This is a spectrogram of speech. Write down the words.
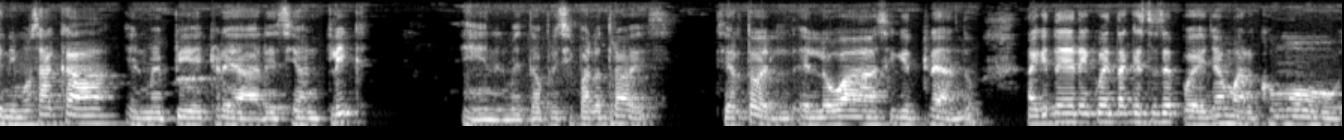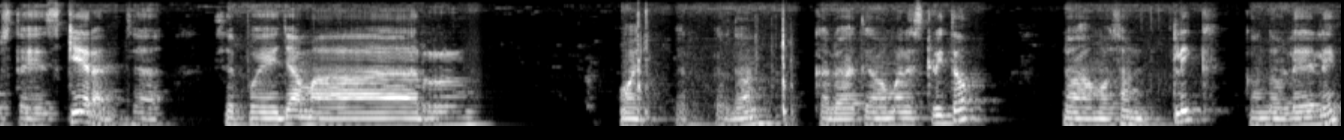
clic venimos acá, él me pide crear ese on click en el método principal otra vez, ¿cierto? Él, él, lo va a seguir creando. Hay que tener en cuenta que esto se puede llamar como ustedes quieran, o sea, se puede llamar, bueno, perdón, acá lo tengo mal escrito, lo damos on click con doble L,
